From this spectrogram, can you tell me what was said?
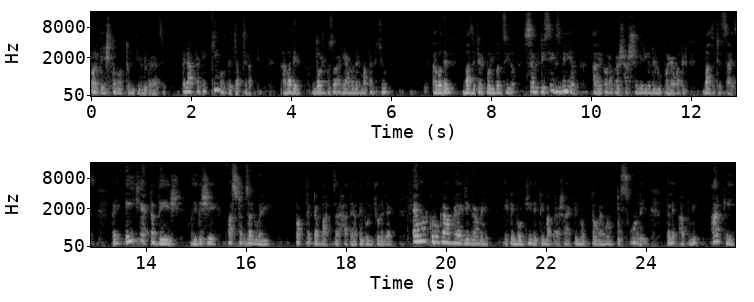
পঁয়ত্রিশতম অর্থনীতির ভিতরে আছে। তাহলে আপনাকে কি বলতে চাচ্ছেন আপনি? আমাদের দশ বছর আগে আমাদের মাথা পিছু আমাদের বাজেটের পরিমাণ ছিল সেভেন্টি সিক্স বিলিয়ন আর এখন আমরা সাতশো বিলিয়নের উপরে আমাদের বাজেটের সাইজ তাহলে এই যে একটা দেশ, যে দেশে ফার্স্ট অফ জানুয়ারি প্রত্যেকটা বাচ্চার হাতে হাতে বই চলে যায়, এমন কোনো গ্রাম নেই যে গ্রামে একটি মসজিদ, একটি মাদ্রাসা, একটি মুক্তম এবং একটি স্কুল নেই। তাহলে আপনি আর কি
